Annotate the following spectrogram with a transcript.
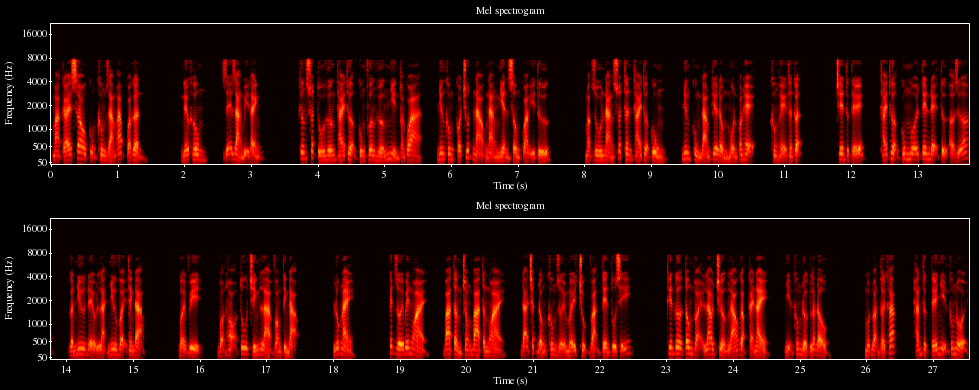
mà cái sau cũng không dám áp quá gần. Nếu không, dễ dàng bị đánh. Khương xuất tú hướng thái thượng cung phương hướng nhìn thoáng qua, nhưng không có chút nào ngang nhiên xông qua ý tứ. Mặc dù nàng xuất thân thái thượng cung, nhưng cùng đám kia đồng môn quan hệ không hề thân cận. Trên thực tế, thái thượng cung mỗi tên đệ tử ở giữa, gần như đều là như vậy thanh đạo bởi vì, bọn họ tu chính là vong tinh đạo. Lúc này, kết giới bên ngoài, ba tầng trong ba tầng ngoài, đã chất đống không dưới mấy chục vạn tên tu sĩ. Thiên cơ tông thoại lao trưởng lão gặp cái này, nhịn không được lắc đầu một đoạn thời khắc, hắn thực tế nhịn không nổi,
